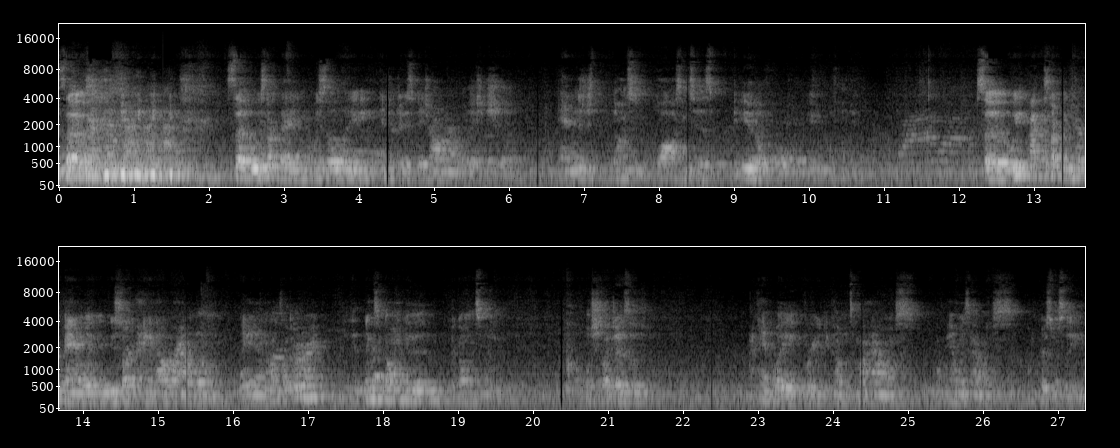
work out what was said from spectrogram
So, so we started dating, we slowly introduced Adriana in our relationship, and it just blossomed to this beautiful, beautiful thing. So we, I started meeting her family, we- started hanging out around them, and I was like, all right, things are going good, they're going smooth. Well, she's like, Joseph, I can't wait for you to come to my house, family's house, on Christmas Eve.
